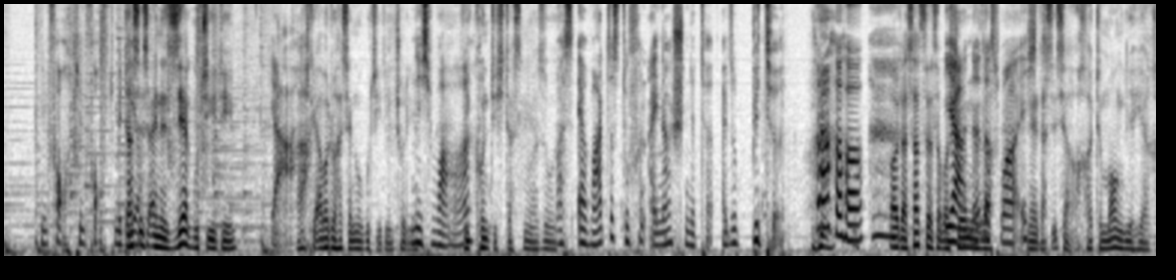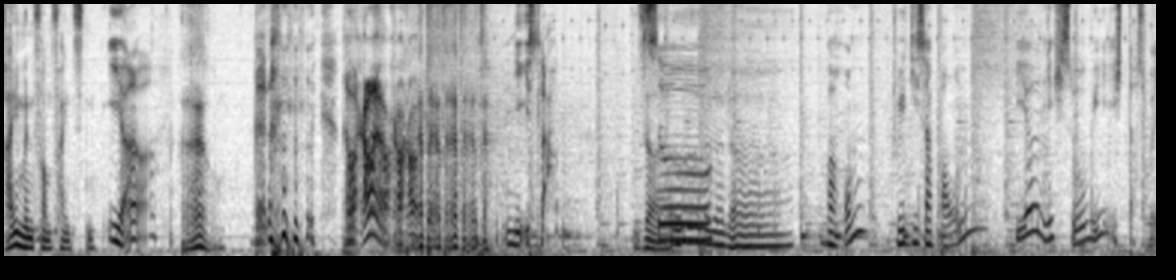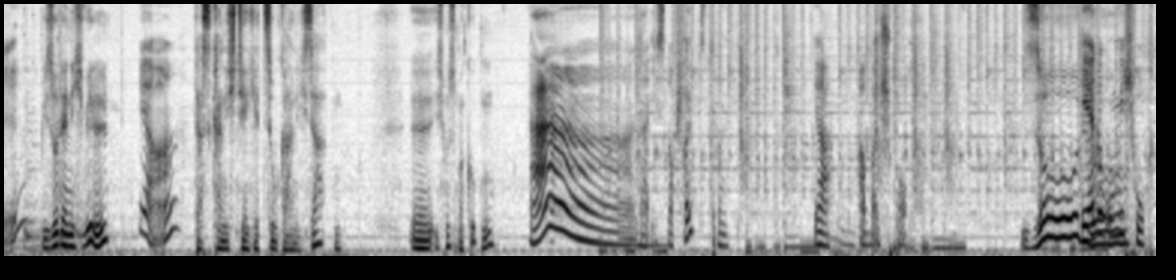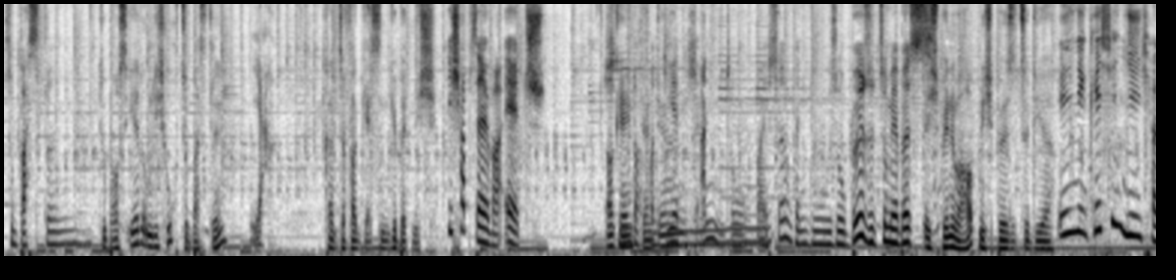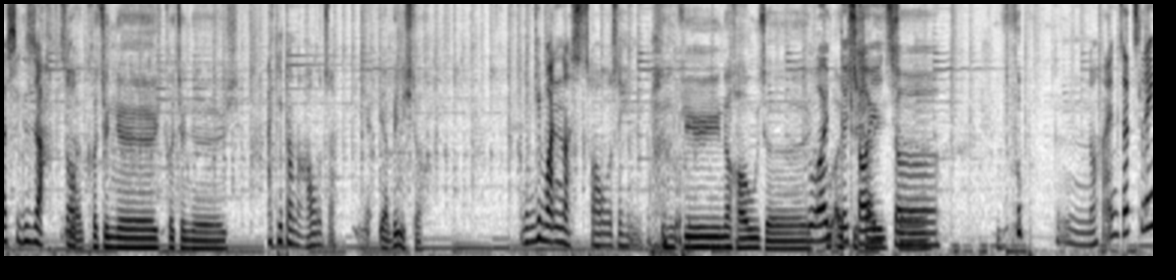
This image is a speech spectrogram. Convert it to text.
Hinfort, hinfort mit Das dir. ist eine sehr gute Idee. ja, Ach ja, aber du hast ja nur gute Ideen. Entschuldigung. nicht Wie wahr? konnte ich das nur so? Was erwartest du von einer Schnitte? Also bitte. Oh, das hast du jetzt aber ja, schön ne, gesagt. das war echt. Nee, das ist ja auch heute Morgen wir hier reimen vom Feinsten. ja. Nee, ist klar. So. So. Warum will dieser Baum hier nicht so, wie ich das will? Wieso der nicht will, Ja. das kann ich dir jetzt so gar nicht sagen. Äh, ich muss mal gucken. Ah, da ist noch Holz drin. Ja, aber ich brauche So. Erde, um mich hochzubasteln. Du brauchst Erde, um dich hochzubasteln. Ja. Kannst du vergessen, gib es nicht. Ich hab selber Edge. Ich Okay, doch von dir nicht an, so, weißt du, wenn du so böse zu mir bist. Ich bin überhaupt nicht böse zu dir. In den Küche nicht, hast du gesagt. So. Ja, nicht, grüße nicht. Ah, geh doch nach Hause. Ja, ja, bin ich doch. Dann geh woanders zu Hause hin. Geh nach Hause. Du alte Scheiße. Fupp. Noch ein Setzling.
